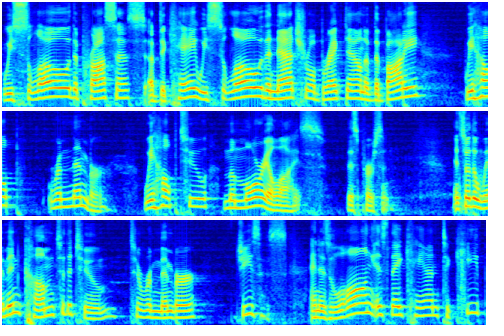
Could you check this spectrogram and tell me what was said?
we slow the process of decay, we slow the natural breakdown of the body, we help remember, we help to memorialize this person. And so the women come to the tomb to remember Jesus. And as long as they can, to keep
